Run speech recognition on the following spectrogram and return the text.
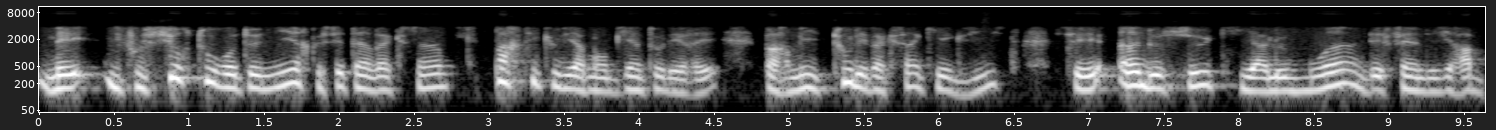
mais il faut surtout retenir que c'est un vaccin particulièrement bien toléré parmi tous les vaccins qui existent. C'est un de ceux qui a le moins d'effets indésirables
